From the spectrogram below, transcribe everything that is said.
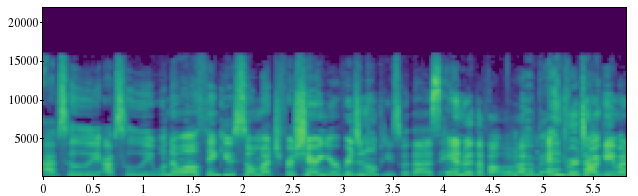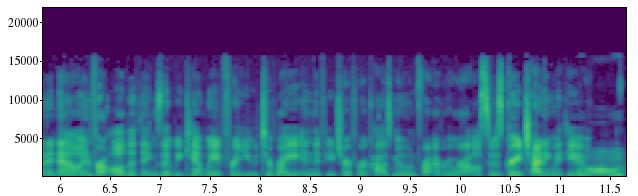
Absolutely, absolutely. Well, Noelle, thank you so much for sharing your original piece with us and with the follow up and for talking about it now and for all the things that we can't wait for you to write in the future for Cosmo and for everywhere else. It was great chatting with you. Aw, it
